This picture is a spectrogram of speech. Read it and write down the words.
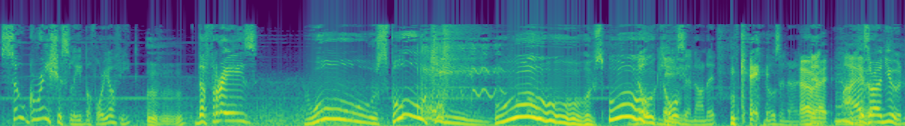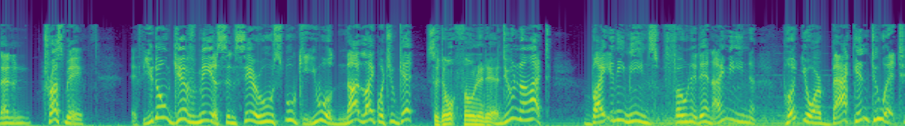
so graciously before your feet, the phrase, woo, spooky. Ooh, No, spooky. Noel's in on it. Okay. Noel's in on it. All Then right. My eyes are on you. Then trust me, if you don't give me a sincere ooh spooky, you will not like what you get. So don't phone it in. Do not, by any means, phone it in. I mean, put your back into it.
